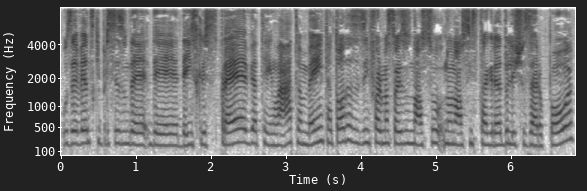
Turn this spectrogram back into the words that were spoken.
os eventos que precisam de, de, de inscrições prévia, tem lá também, tá todas as informações no nosso, no nosso Instagram do Lixo Zero Poa.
